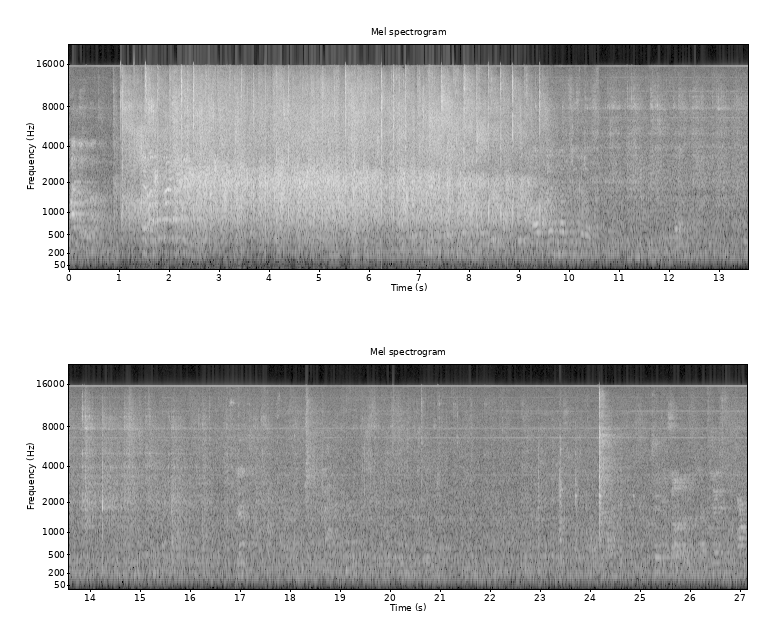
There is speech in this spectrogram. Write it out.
Hadi o zaman. Abi sen bir şey söylersin. Tamam. Yani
